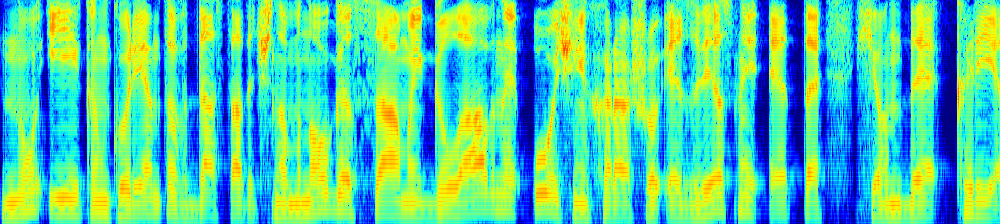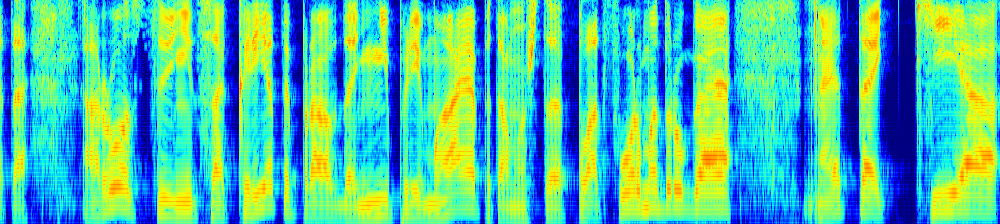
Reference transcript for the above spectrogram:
Ну и конкурентов достаточно много. Самый главный, очень хорошо известный — это Hyundai Creta. А родственница Креты, правда, не прямая, потому что платформа другая. Это Kia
